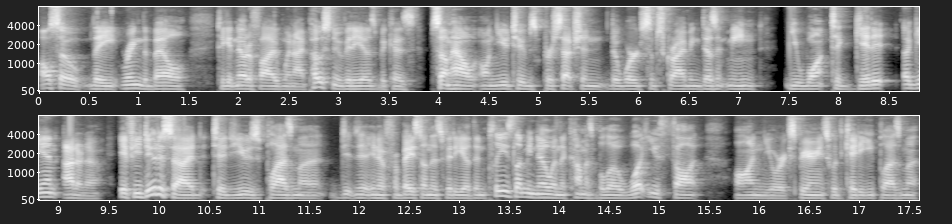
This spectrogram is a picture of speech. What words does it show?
Also, they ring the bell to get notified when I post new videos because somehow on YouTube's perception, the word subscribing doesn't mean you want to get it again. I don't know. If you do decide to use Plasma, you know, for based on this video, then please let me know in the comments below what you thought on your experience with KDE Plasma.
